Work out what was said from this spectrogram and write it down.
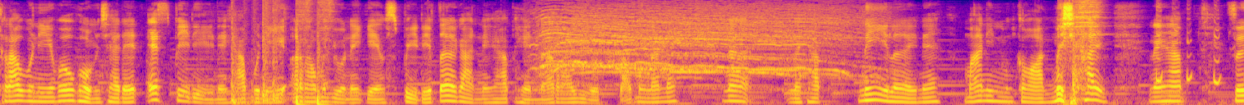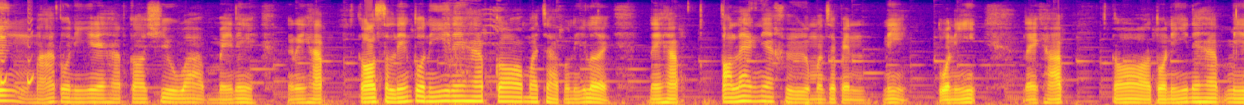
ครับวันนี้พวกผมชาเดส SPD นะครับ วันนี้เรามาอยู่ในเกม Speed Drifter กันนะครับ เห็นอะไรอยู่ตรงนั้นนะน่านะครับ นี่เลยเนี่ย ม้านินมังกรไม่ใช่นะครับ ซึ่งม้าตัวนี้นะครับก็ชื่อว่าเมเน่นะครับ ก็สัตว์เลี้ยงตัวนี้นะครับก็มาจากตัวนี้เลยนะครับ ตอนแรกเนี่ยคือมันจะเป็นนี่ตัวนี้นะครับ ก็ตัวนี้นะครับมี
